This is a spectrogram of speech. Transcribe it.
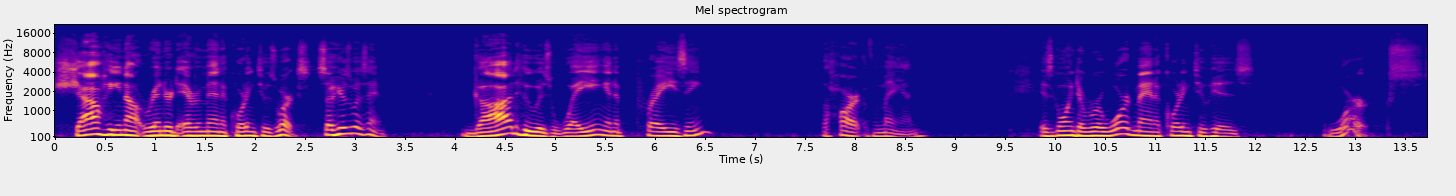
Shall he not render to every man according to his works? So here's what it's saying God, who is weighing and appraising the heart of man, is going to reward man according to his works.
